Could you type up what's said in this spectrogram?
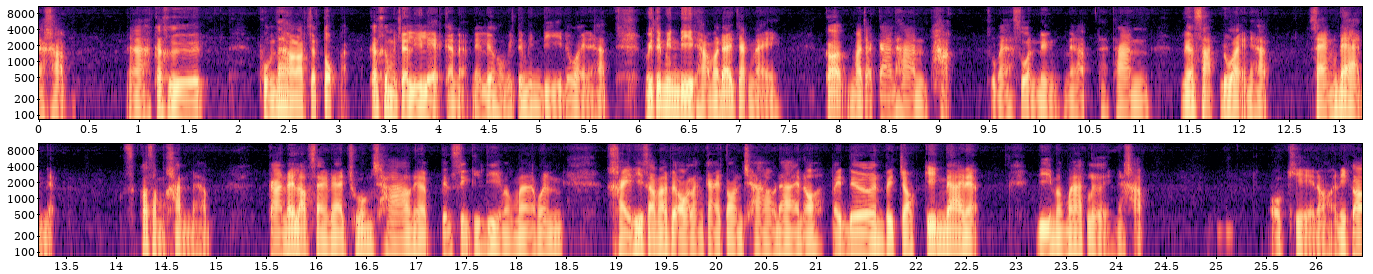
นะครับนะก็คือ ภูมิต้านทานของเราจะตกอะก็คือมันจะรีเลทกันอะในเรื่องของวิตามินดีด้วยนะครับ วิตามินดีถามว่าได้จากไหน ก็มาจากการทานผักถูกไหมส่วนหนึ่งนะครับ ทานเนื้อสัตว์ด้วยนะครับ แสงแดดเนี่ยก็สำคัญนะครับ การได้รับแสงแดดช่วงเช้าเนี่ยเป็นสิ่งที่ดีมากๆ เพราะฉะนั้นใครที่สามารถไปออกกำลังกายตอนเช้าได้เนาะไปเดินไปจ็อกกิ้งได้เนี่ยดีมากๆเลยนะครับโอเคเนาะอันนี้ก็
